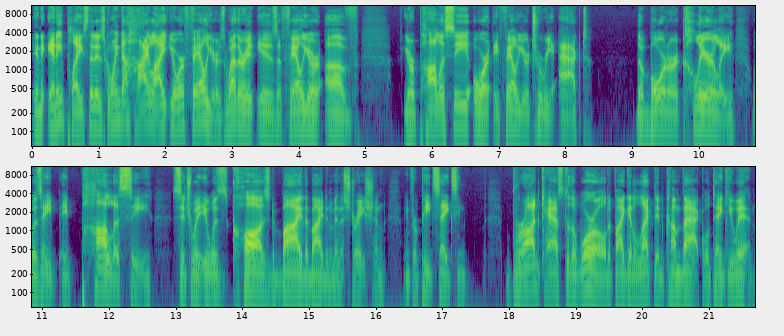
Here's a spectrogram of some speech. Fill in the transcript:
in any place that is going to highlight your failures, whether it is a failure of your policy or a failure to react. The border clearly was a, a policy situation. It was caused by the Biden administration. I mean, for Pete's sakes, he broadcast to the world if I get elected, come back, we'll take you in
